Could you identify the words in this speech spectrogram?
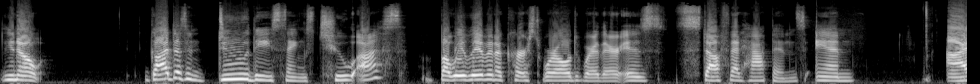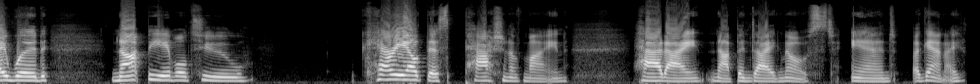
You know, God doesn't do these things to us, but we live in a cursed world where there is stuff that happens. And I would not be able to carry out this passion of mine had I not been diagnosed. And again, I,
